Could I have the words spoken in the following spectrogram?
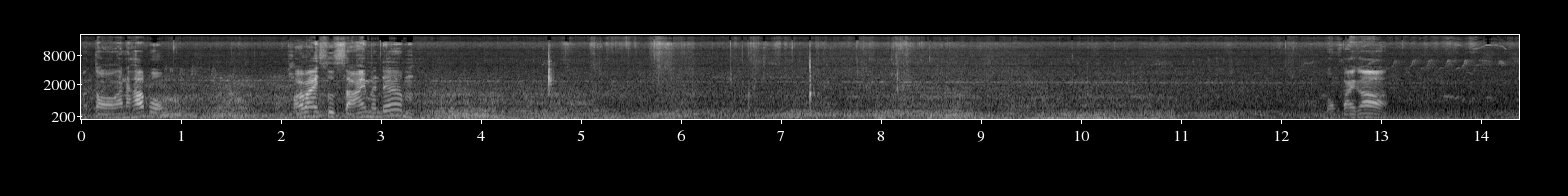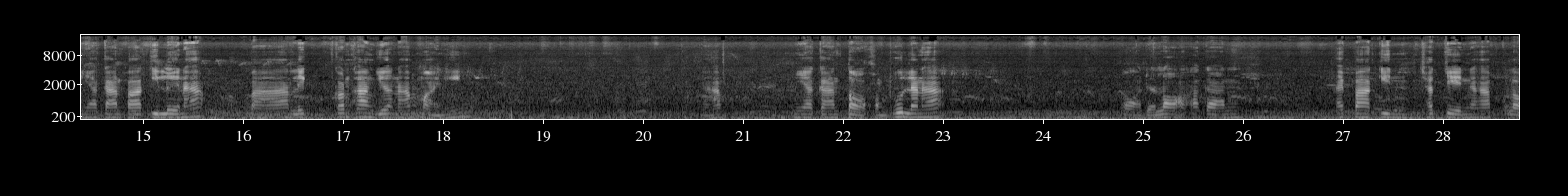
มาต่อกั นะครับผมขอยไปสุดสายเหมือนเดิม ลงไปก็ มีอาการปลากินเลยนะฮะปลาเล็กค่อนข้างเยอะนะครับหมายนี้นะครับ มีอาการต่อของทุ่นแล้วนะฮะก็เดี๋ยวรออาการให้ปลากินชัดเจนนะครับ เรา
